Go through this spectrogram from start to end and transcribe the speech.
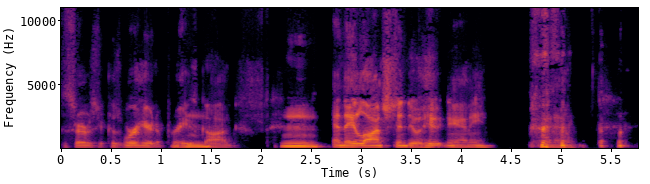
the service because we're here to praise Mm. god Mm. and they launched into a hoot nanny you know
